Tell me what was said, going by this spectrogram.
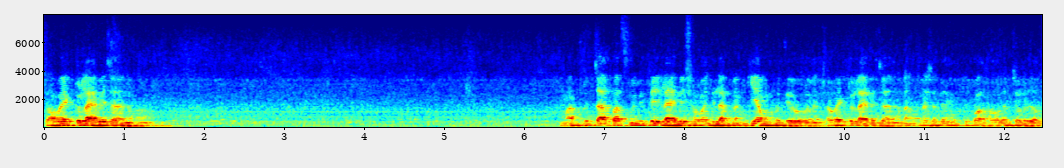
সবাই একটু লাইভে জয়েন হন। মাত্র চার পাঁচ মিনিট এই লাইভে সময় দিলে আপনার কি এমন ক্ষতি হবে বলেন? সবাই একটু লাইভে হন, আপনার সাথে একটু কথা বলে চলে যাব।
